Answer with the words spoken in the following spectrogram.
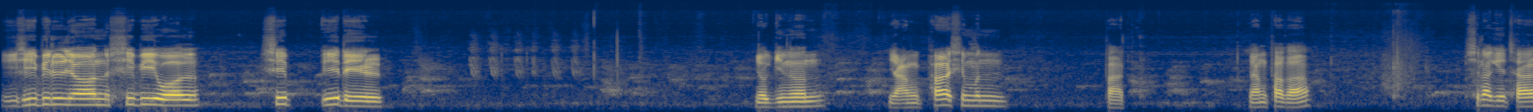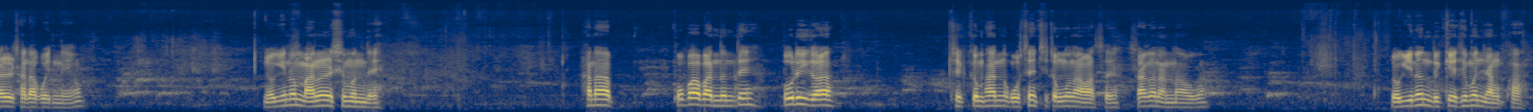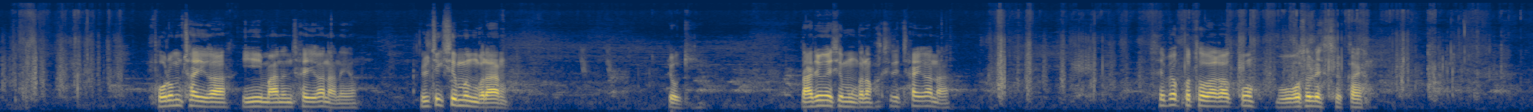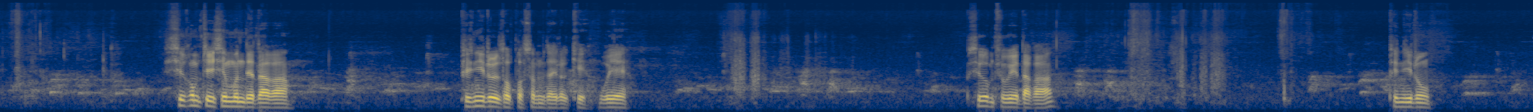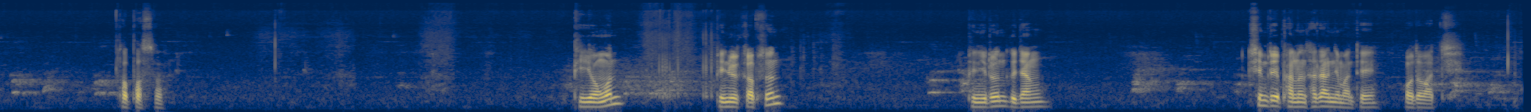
21년 12월 11일 여기는 양파 심은 밭. 양파가 실하게 잘 자라고 있네요. 여기는 마늘 심은데 하나 뽑아봤는데 뿌리가 지금 한 5cm 정도 나왔어요. 싹은 안 나오고 여기는 늦게 심은 양파. 보름 차이가 이 많은 차이가 나네요. 일찍 심은 거랑 여기 나중에 심은 거랑 확실히 차이가 나. 새벽부터 와갖고 무엇을 했을까요? 시금치 심은 데다가 비닐을 덮었습니다. 이렇게 위에 시금치 위에다가 비닐로 덮었어. 비용은 비닐 값은 비닐은 그냥 침대 파는 사장님한테 얻어왔지.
